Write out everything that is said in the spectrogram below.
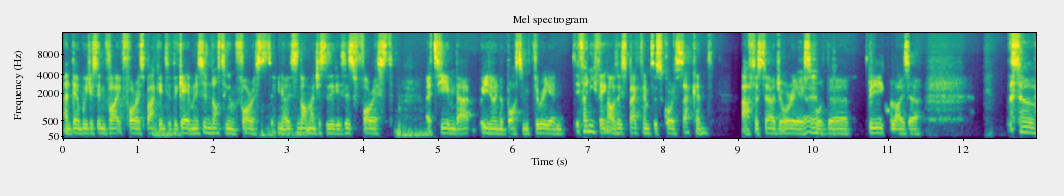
and then we just invite Forest back into the game. And this is Nottingham Forest. You know, it's not Manchester City. This is Forest, a team that you know in the bottom three. And if anything, I was expecting them to score a second after Serge Aurier yeah, scored yeah. the the equaliser. So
